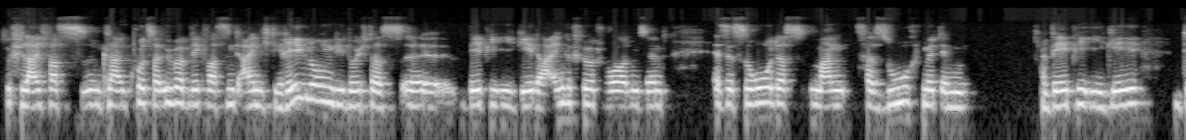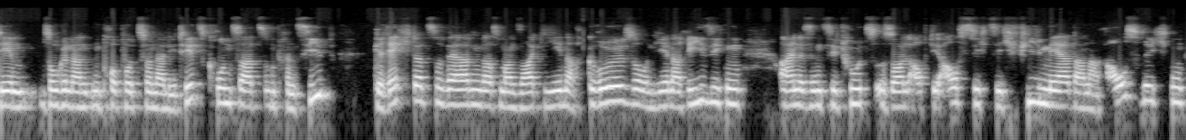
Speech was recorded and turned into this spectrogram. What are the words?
Vielleicht was, ein kleiner, kurzer Überblick, was sind eigentlich die Regelungen, die durch das äh, WPIG da eingeführt worden sind. Es ist so, dass man versucht, mit dem WPIG dem sogenannten Proportionalitätsgrundsatz im Prinzip gerechter zu werden, dass man sagt, je nach Größe und je nach Risiken eines Instituts soll auch die Aufsicht sich viel mehr danach ausrichten,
